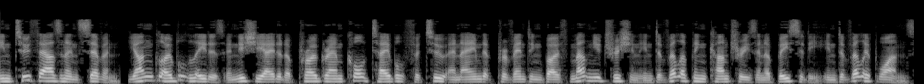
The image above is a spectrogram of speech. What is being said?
In 2007, Young Global Leaders initiated a program called Table for Two and aimed at preventing both malnutrition in developing countries and obesity in developed ones.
